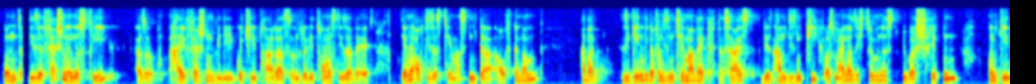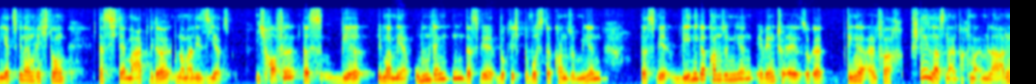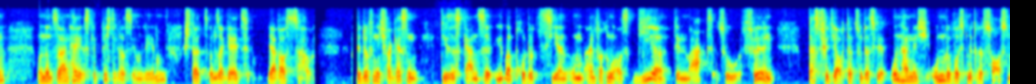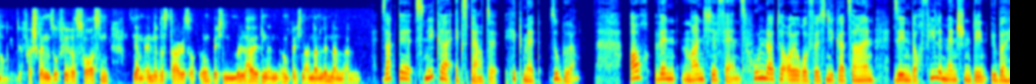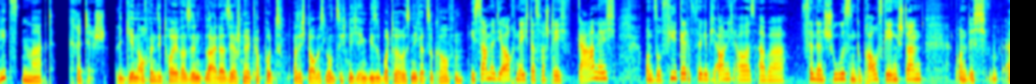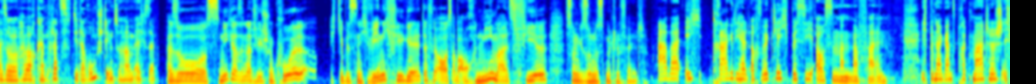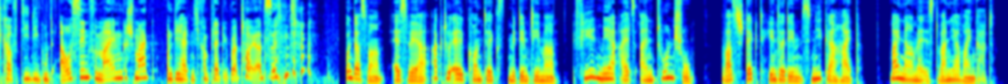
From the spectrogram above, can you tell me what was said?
Und diese Fashion-Industrie, also High Fashion wie die Gucci, Pradas und Louis Vuittons dieser Welt, die haben ja auch dieses Thema Sneaker aufgenommen. Aber sie gehen wieder von diesem Thema weg. Das heißt, wir haben diesen Peak aus meiner Sicht zumindest überschritten und gehen jetzt wieder in Richtung, dass sich der Markt wieder normalisiert. Ich hoffe, dass wir immer mehr umdenken, dass wir wirklich bewusster konsumieren, dass wir weniger konsumieren, eventuell sogar Dinge einfach stehen lassen, einfach mal im Laden und uns sagen, hey, es gibt Wichtigeres im Leben, statt unser Geld ja rauszuhauen. Wir dürfen nicht vergessen, dieses ganze Überproduzieren, um einfach nur aus Gier den Markt zu füllen, das führt ja auch dazu, dass wir unheimlich unbewusst mit Ressourcen umgehen. Wir verschwenden so viele Ressourcen, die am Ende des Tages auf irgendwelchen Müllhalten in irgendwelchen anderen Ländern landen. Sagt der Sneaker-Experte Hikmet Sugur. Auch wenn manche Fans hunderte Euro für Sneaker zahlen, sehen doch viele Menschen den überhitzten Markt kritisch. Die gehen, auch wenn sie teurer sind, leider sehr schnell kaputt. Also ich glaube, es lohnt sich nicht, irgendwie super teure Sneaker zu kaufen. Ich sammle die auch nicht, das verstehe ich gar nicht. Und so viel Geld dafür gebe ich auch nicht aus, aber finde ein Schuh ist ein Gebrauchsgegenstand. Und ich also habe auch keinen Platz, die da rumstehen zu haben, ehrlich gesagt. Also Sneaker sind natürlich schon cool. Ich gebe jetzt nicht wenig viel Geld dafür aus, aber auch niemals viel. So ein gesundes Mittelfeld. Aber ich trage die halt auch wirklich, bis sie auseinanderfallen. Ich bin da ganz pragmatisch. Ich kaufe die, die gut aussehen für meinen Geschmack und die halt nicht komplett überteuert sind. Und das war SWR aktuell Kontext mit dem Thema viel mehr als ein Turnschuh. Was steckt hinter dem Sneaker-Hype? Mein Name ist Vanja Weingart.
